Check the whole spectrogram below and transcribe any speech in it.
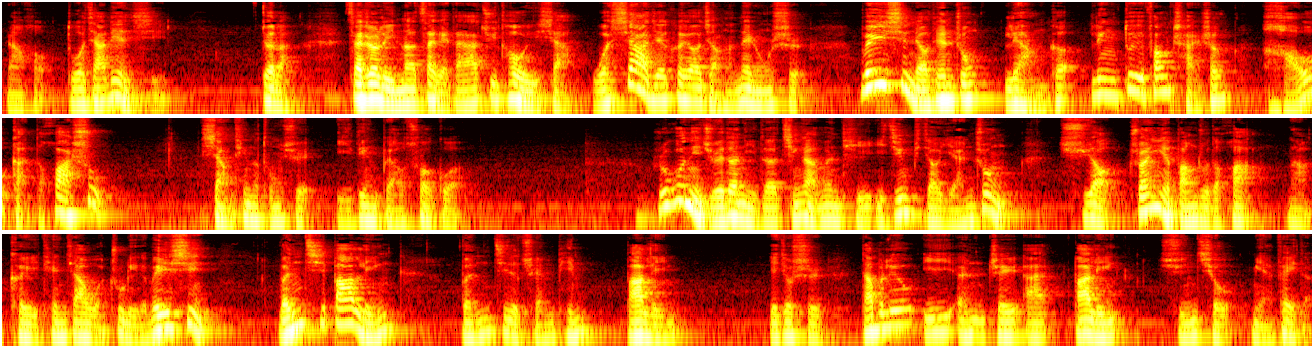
然后多加练习。对了，在这里呢，再给大家剧透一下，我下节课要讲的内容是微信聊天中两个令对方产生好感的话术，想听的同学一定不要错过。如果你觉得你的情感问题已经比较严重，需要专业帮助的话，那可以添加我助理的微信，文姬八零，文姬的全拼八零，也就是 W E N J I 八零，寻求免费的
